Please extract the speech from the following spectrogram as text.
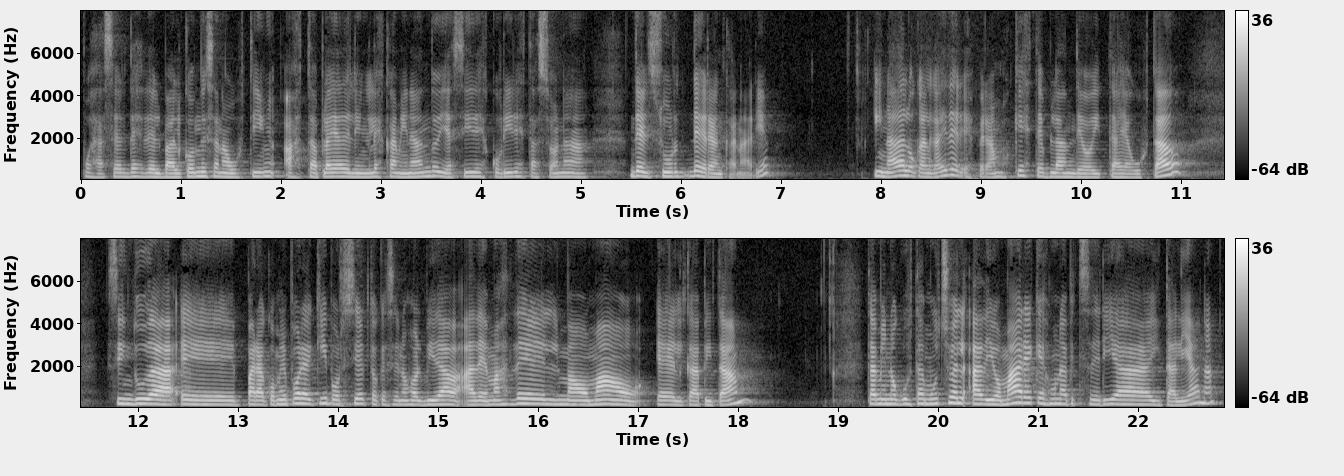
pues hacer desde el balcón de San Agustín hasta Playa del Inglés caminando y así descubrir esta zona del sur de Gran Canaria. Y nada, Local Guider, esperamos que este plan de hoy te haya gustado. Sin duda, eh, para comer por aquí, por cierto, que se nos olvidaba, además del Mao Mao, el Capitán, también nos gusta mucho el Adiomare, que es una pizzería italiana.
